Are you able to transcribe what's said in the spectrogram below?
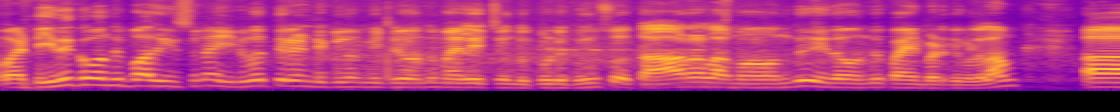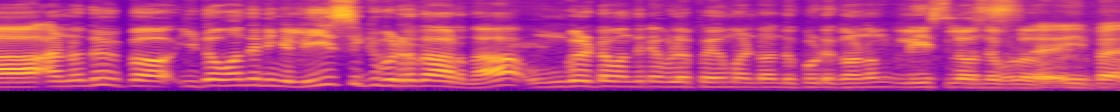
பட் இதுக்கு வந்து பாத்தீங்கன்னா இருபத்தி ரெண்டு கிலோமீட்டர் வந்து மைலேஜ் வந்து கொடுக்கும். ஸோ தாராளமா வந்து இதை வந்து பயன்படுத்திக் கொள்ளலாம். அண்ட் வந்து இப்போ இதை வந்து நீங்க லீஸுக்கு விடுறதா இருந்தா உங்கள்கிட்ட வந்துட்டு எவ்வளவு பேமெண்ட் வந்து கொடுக்கணும்? லீஸ்ல வந்து இப்ப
